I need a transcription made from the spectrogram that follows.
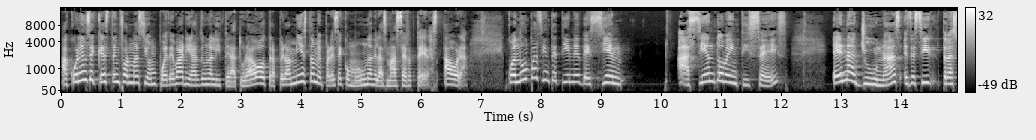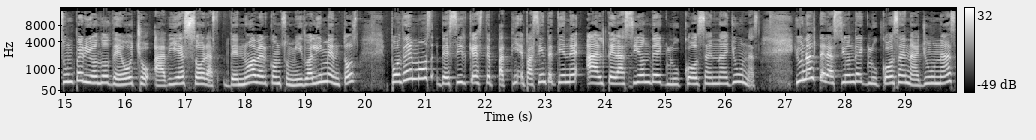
acuérdense que esta información puede variar de una literatura a otra, pero a mí esta me parece como una de las más certeras. Ahora, cuando un paciente tiene de 100 a 126, en ayunas, es decir, tras un periodo de 8 a 10 horas de no haber consumido alimentos, Podemos decir que este paciente tiene alteración de glucosa en ayunas. Y una alteración de glucosa en ayunas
